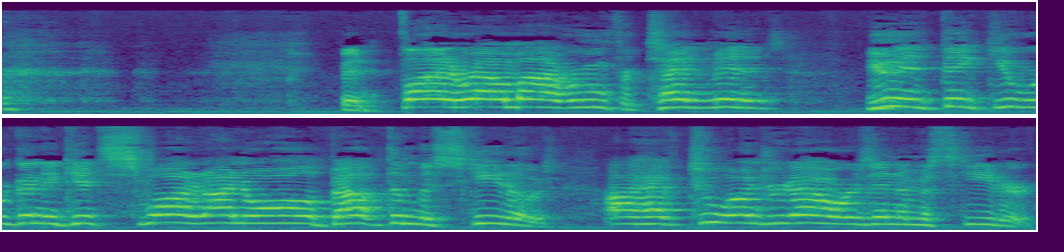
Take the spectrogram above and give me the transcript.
Been flying around my room for 10 minutes. You didn't think you were gonna get swatted. I know all about the mosquitoes. I have 200 hours in a mosquito,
